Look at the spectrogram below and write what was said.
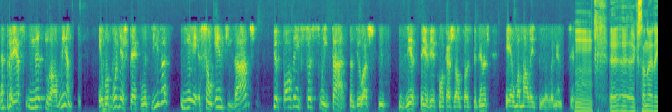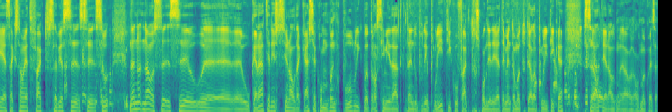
aparece naturalmente. É uma bolha especulativa e é, são entidades que podem facilitar. Portanto, eu acho que dizer que tem a ver com a Caixa de Depósitos apenas é uma má leitura, lamento dizer. Hum, a, a, questão não era essa, a questão é de facto saber se. Ah, se, se, não, não, não, se, se uh, o caráter institucional da Caixa, como banco público, a proximidade que tem do poder político, o facto de responder diretamente a uma tutela política, se altera alguma, alguma coisa.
